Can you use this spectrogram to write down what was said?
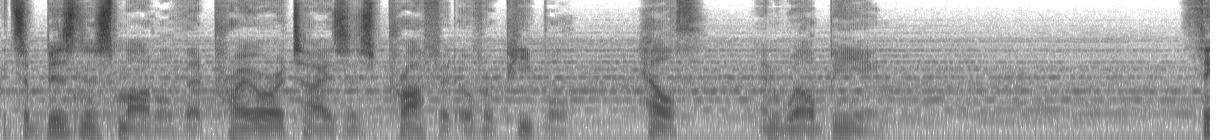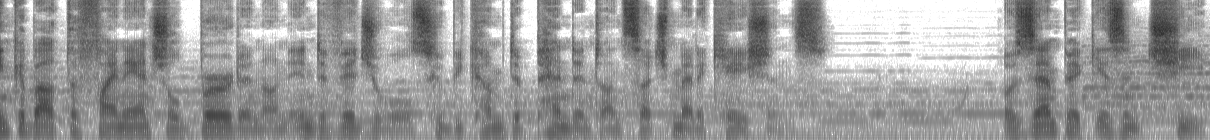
It's a business model that prioritizes profit over people, health, and well-being. Think about the financial burden on individuals who become dependent on such medications. Ozempic isn't cheap,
